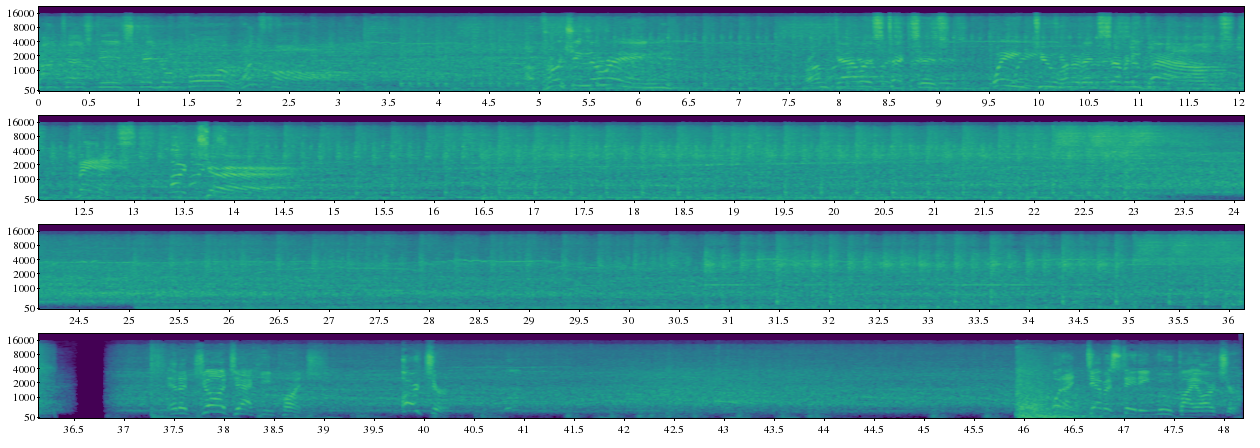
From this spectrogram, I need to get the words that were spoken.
contest is scheduled for one fall. Approaching the ring from Dallas, Texas, weighing 270 pounds, Vance Archer. And a jaw-jacking punch. Archer. What a devastating move by Archer.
